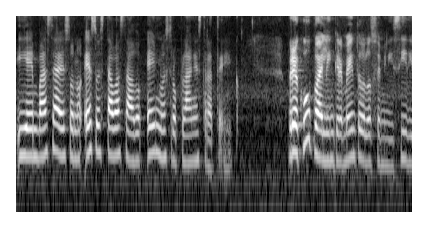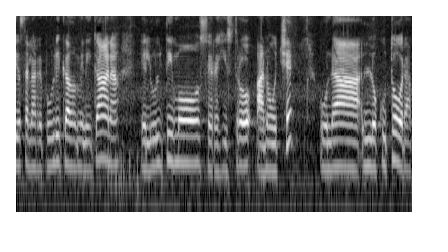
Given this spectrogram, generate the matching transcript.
y en base a eso, eso está basado en nuestro plan estratégico. Preocupa el incremento de los feminicidios en la República Dominicana. El último se registró anoche. Una locutora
